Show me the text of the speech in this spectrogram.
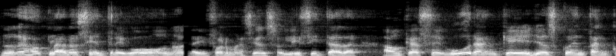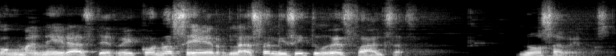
no dejó claro si entregó o no la información solicitada, aunque aseguran que ellos cuentan con maneras de reconocer las solicitudes falsas. No sabemos.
